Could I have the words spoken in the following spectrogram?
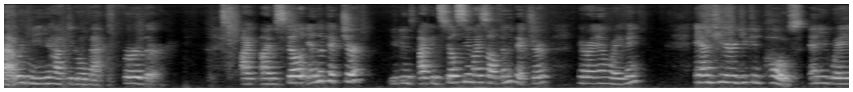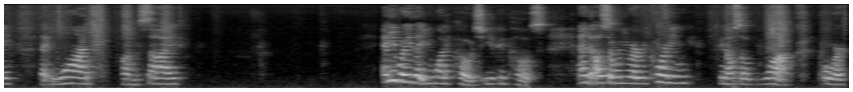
that would mean you have to go back further. I, I'm still in the picture. You can I can still see myself in the picture. Here I am waving. And here you can pose any way that you want on the side. Any way that you want to pose, you can pose. And also when you are recording, you can also walk or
